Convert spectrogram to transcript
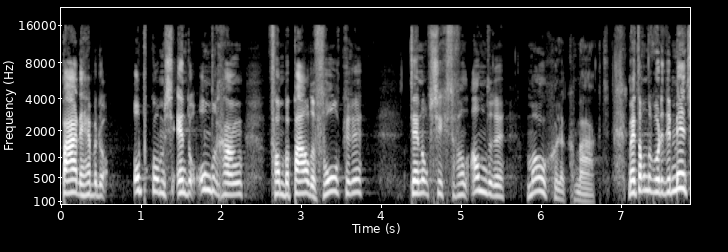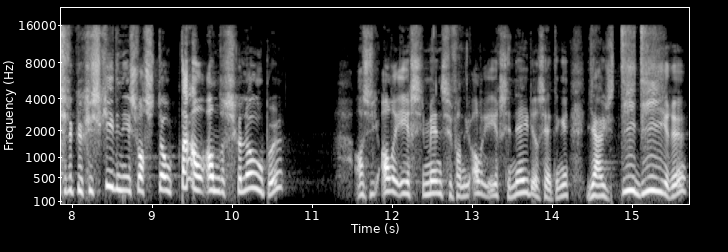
Paarden hebben de opkomst en de ondergang van bepaalde volkeren ten opzichte van andere mogelijk gemaakt. Met andere woorden, de menselijke geschiedenis was totaal anders gelopen als die allereerste mensen van die allereerste nederzettingen juist die dieren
